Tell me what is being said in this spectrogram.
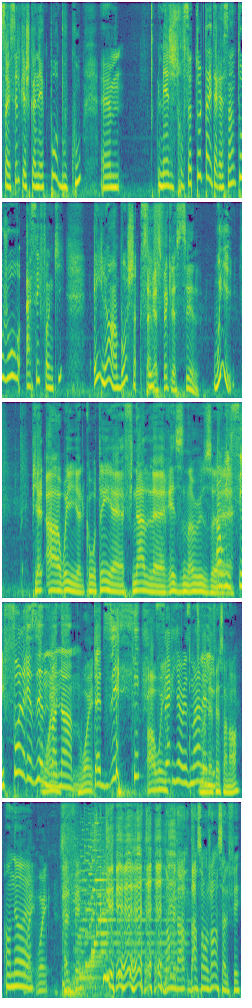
C'est un style que je connais pas beaucoup. Euh, mais je trouve ça tout le temps intéressant, toujours assez funky. Et là, en bouche, Ça respecte le style. Oui! Puis, il y a- ah oui, il y a le côté euh, final euh, résineuse. Ah euh, oui, c'est full résine, ouais, mon homme. ouais. T'as dit? Ah oui. Sérieusement, Tu là, l'effet sonore? on a... euh, Oui, oui, ça le fait. non, mais dans, dans son genre, ça le fait.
